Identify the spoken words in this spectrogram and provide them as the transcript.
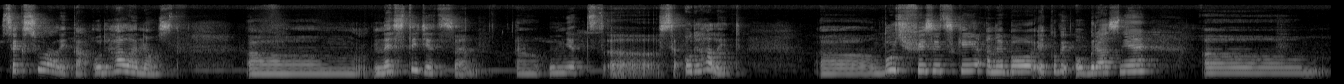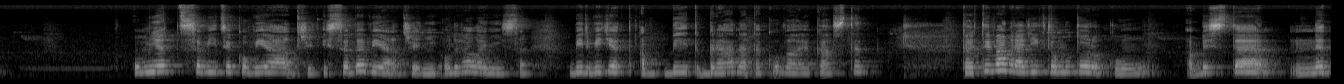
Sexualita, odhalenost, um, nestydět se, uh, umět uh, se odhalit. Uh, buď fyzicky, anebo jakoby obrazně uh, umět se víc jako vyjádřit, i sebevyjádření, odhalení se, být vidět a být brána taková, jaká jste. Karty vám radí k tomuto roku, abyste ne,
